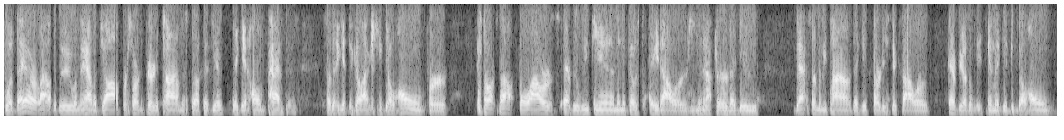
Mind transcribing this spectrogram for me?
what they are allowed to do when they have a job for a certain period of time and stuff, they get they get home passes, so they get to go actually go home for starts out four hours every weekend, and then it goes to eight hours, and then after they do that so many times, they get 36 hours every other weekend. They get to go home,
